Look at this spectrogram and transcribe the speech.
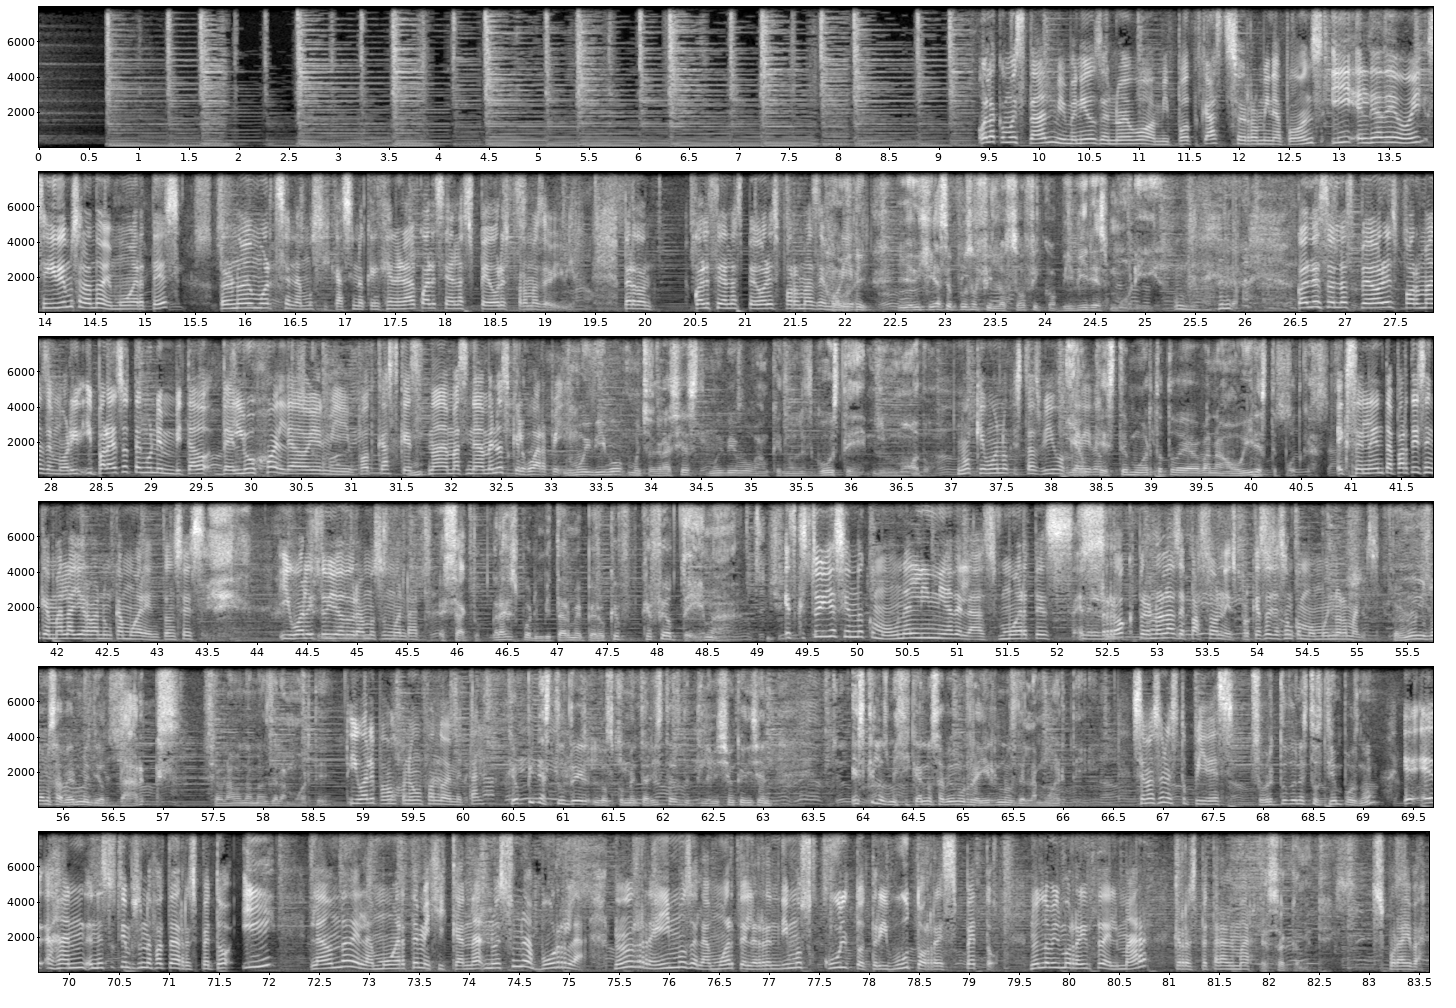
Hola, ¿cómo están? Bienvenidos de nuevo a mi podcast. Soy Romina Pons y el día de hoy seguiremos hablando de muertes, pero no de muertes en la música, sino que en general cuáles serían las peores formas de vivir. Perdón, cuáles serían las peores formas de morir. Uy, y dije, ya se puso filosófico, vivir es morir. ¿Cuáles son las peores formas de morir? Y para eso tengo un invitado de lujo el día de hoy en mi podcast, que es nada más y nada menos que el Warpi. Muy vivo, muchas gracias, muy vivo, aunque no les guste, ni modo. No, qué bueno que estás vivo, Y querido. aunque esté muerto, todavía van a oír este podcast. Excelente. Aparte dicen que mala hierba nunca muere, entonces igual y tú y yo duramos un buen rato. Exacto, gracias por invitarme, pero qué, qué feo tema. Es que estoy haciendo como una línea de las muertes en el rock, pero no las de pasones, porque esas ya son como muy normales. Pero no nos vamos a ver medio darks si hablamos nada más de la muerte. Igual y podemos poner un fondo de metal. ¿Qué opinas tú de los comentaristas de televisión que dicen, es que los mexicanos sabemos reírnos de la muerte? Se me hace una estupidez. Sobre todo en estos tiempos, ¿no? Eh, eh, ajá, en estos tiempos es una falta de respeto y la onda de la muerte mexicana no es una burla. No nos reímos de la muerte, le rendimos culto, tributo, respeto. No es lo mismo reírte del mar que respetar al mar. Exactamente. Entonces por ahí va.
